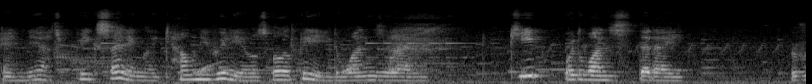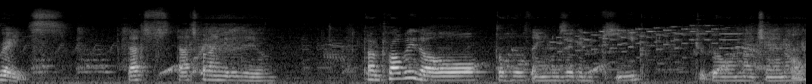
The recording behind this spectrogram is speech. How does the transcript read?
And yeah, it's pretty exciting. Like, how many videos will it be? The ones that I keep or the ones that I erase. That's that's what I'm gonna do. I'm probably the whole the whole things are gonna keep to go on my channel.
